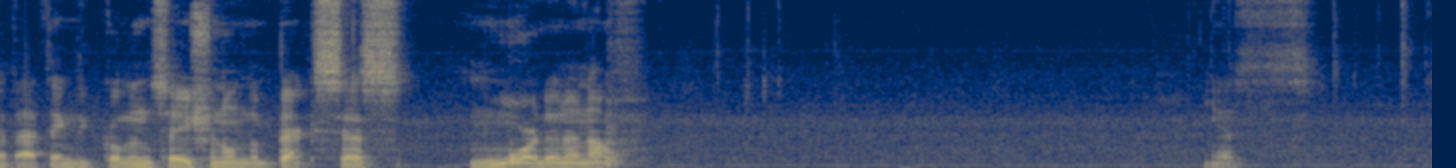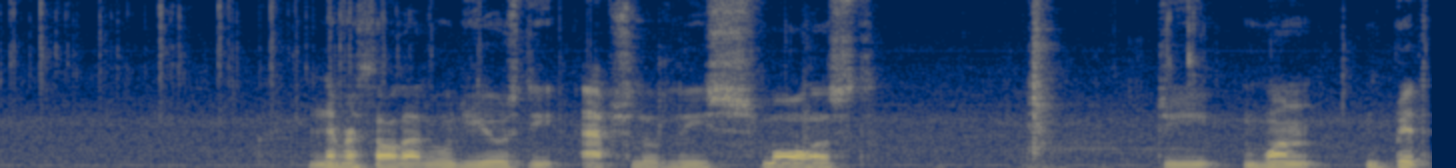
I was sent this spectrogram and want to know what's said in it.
But I think the condensation on the back says more than enough. Yes. Never thought I would use the absolutely smallest G1 bit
